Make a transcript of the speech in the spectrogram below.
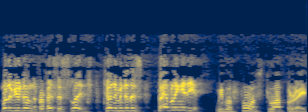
What have you done to Professor Sledge to turn him into this babbling idiot? We were forced to operate.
